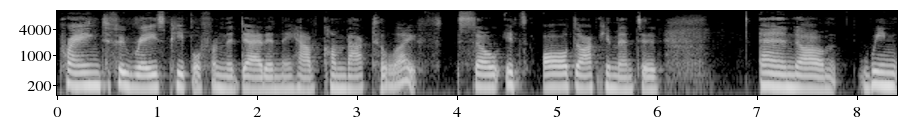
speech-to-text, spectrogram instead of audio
praying to raise people from the dead and they have come back to life. So it's all documented. And um, we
